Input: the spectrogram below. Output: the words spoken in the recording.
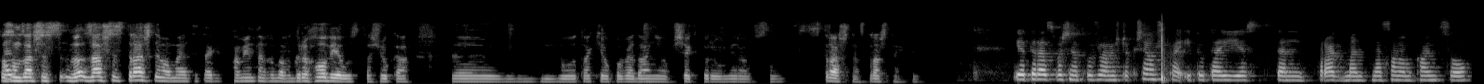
To są zawsze, zawsze straszne momenty, tak pamiętam chyba w Grochowie u Stasiuka e, było takie opowiadanie o psie, który umierał, to są straszne, straszne chwile. Ja teraz właśnie otworzyłam jeszcze książkę i tutaj jest ten fragment na samym końcu,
